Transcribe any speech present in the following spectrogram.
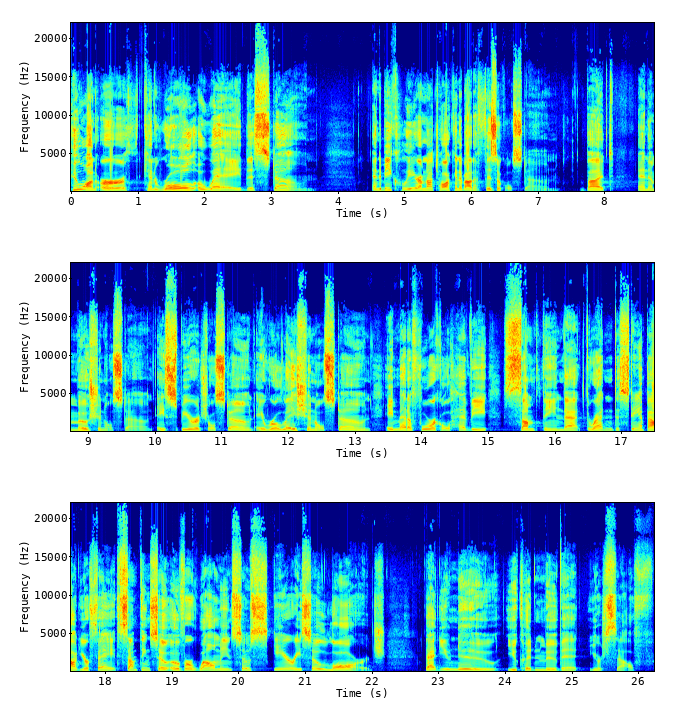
Who on earth can roll away this stone? And to be clear, I'm not talking about a physical stone, but an emotional stone, a spiritual stone, a relational stone, a metaphorical, heavy something that threatened to stamp out your faith, something so overwhelming, so scary, so large that you knew you couldn't move it yourself.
